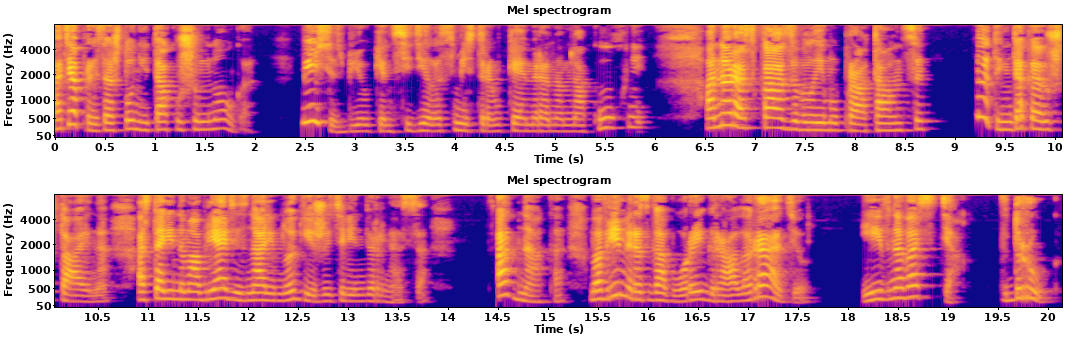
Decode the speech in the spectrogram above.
Хотя произошло не так уж и много. Миссис Бьюкен сидела с мистером Кэмероном на кухне. Она рассказывала ему про танцы. Это не такая уж тайна. О старинном обряде знали многие жители Инвернесса. Однако во время разговора играло радио. И в новостях вдруг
